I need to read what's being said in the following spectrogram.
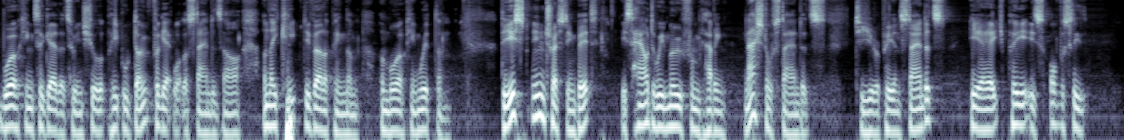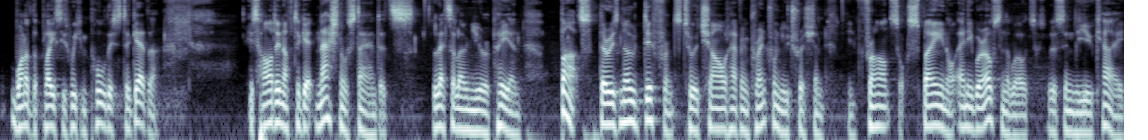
working together to ensure that people don't forget what the standards are and they keep developing them and working with them. The interesting bit is how do we move from having national standards to European standards? EAHP is obviously one of the places we can pull this together. It's hard enough to get national standards, let alone European. But there is no difference to a child having parenteral nutrition in France or Spain or anywhere else in the world as in the UK.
